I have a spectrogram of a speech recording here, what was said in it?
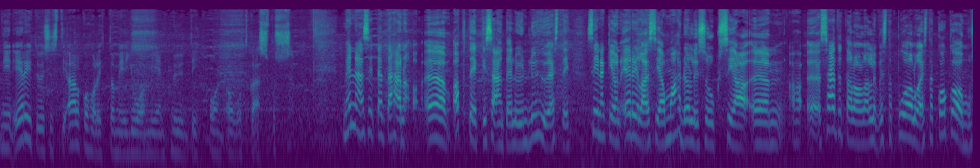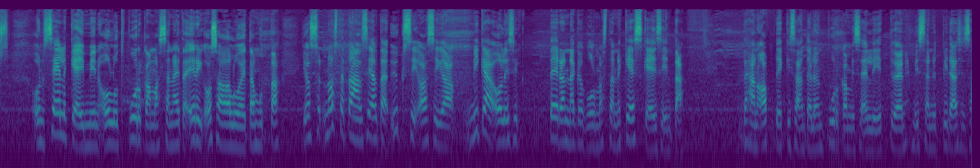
niin erityisesti alkoholittomien juomien myynti on ollut kasvussa. Mennään sitten tähän apteekkisääntelyyn lyhyesti. Siinäkin on erilaisia mahdollisuuksia. Säätötalolla olevista puolueista kokoomus on selkeimmin ollut purkamassa näitä eri osa-alueita, mutta jos nostetaan sieltä yksi asia, mikä olisi teidän näkökulmastanne keskeisintä tähän apteekkisääntelyn purkamiseen liittyen, missä nyt pitäisi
